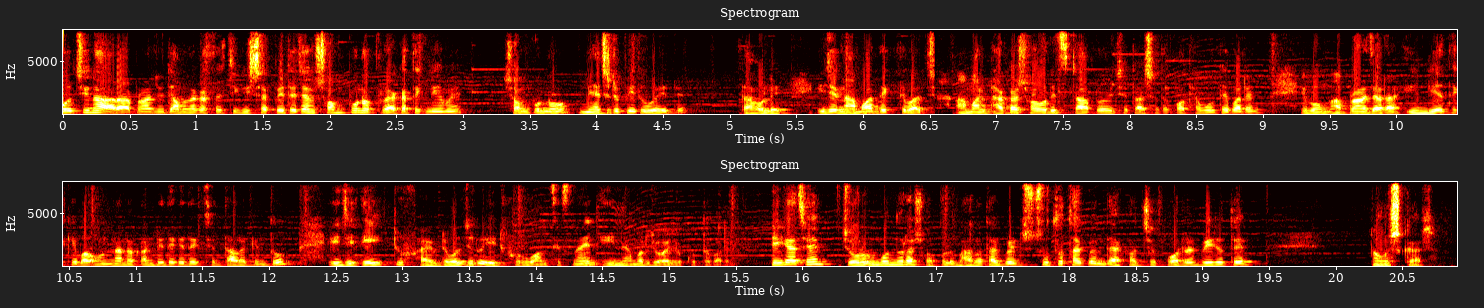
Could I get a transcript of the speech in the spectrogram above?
বলছি না, আর আপনারা যদি আমাদের কাছে চিকিৎসা পেতে চান সম্পূর্ণ প্রাকৃতিক নিয়মে, সম্পূর্ণ ন্যাচুরোপ্যাথি ওয়েতে তাহলে এই যে নাম্বার দেখতে পাচ্ছি, আমার ঢাকা শহরের স্টাফ রয়েছে, তার সাথে কথা বলতে পারেন। এবং আপনারা যারা ইন্ডিয়া থেকে বা অন্যান্য কান্ট্রি থেকে দেখছেন, তারা কিন্তু এই যে eight two five double zero eight four one six nine এই নাম্বার যোগাযোগ করতে পারেন। ঠিক আছে? চলুন বন্ধুরা, সকলে ভালো থাকবেন, সুস্থ থাকবেন। দেখা হচ্ছে পরের ভিডিওতে নমস্কার।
